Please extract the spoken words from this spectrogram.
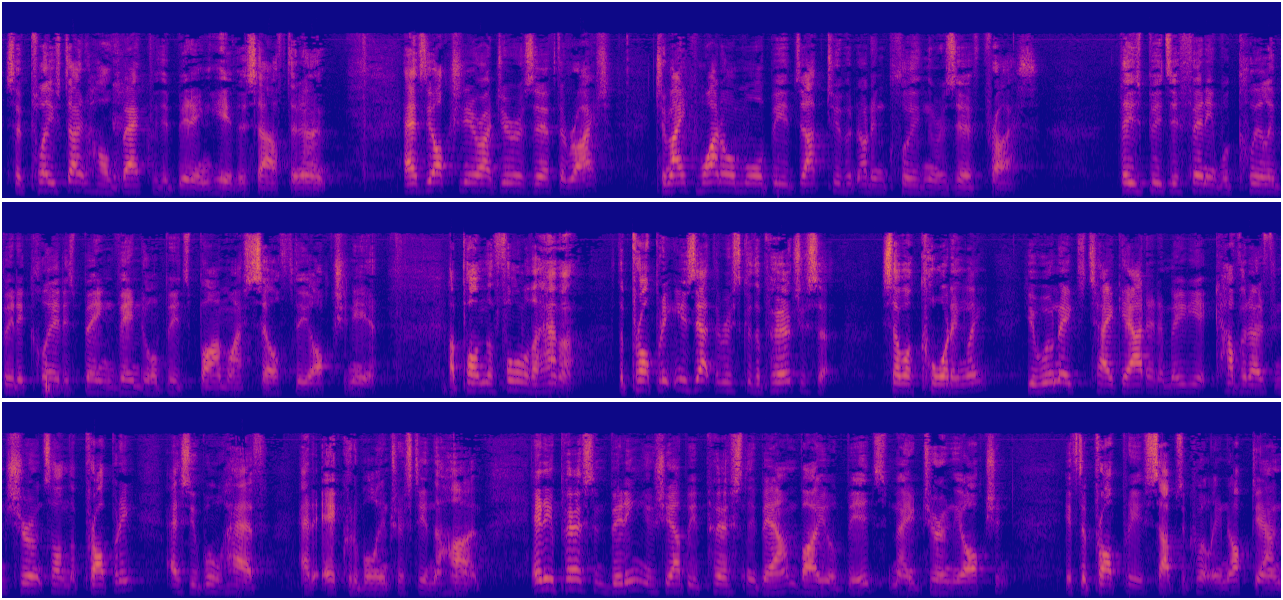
so please don't hold back with your bidding here this afternoon. As the auctioneer, I do reserve the right to make one or more bids up to but not including the reserve price. These bids, if any, will clearly be declared as being vendor bids by myself, the auctioneer. Upon the fall of the hammer, the property is at the risk of the purchaser. So accordingly, you will need to take out an immediate covered note insurance on the property, as you will have an equitable interest in the home. Any person bidding, you shall be personally bound by your bids made during the auction. If the property is subsequently knocked down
